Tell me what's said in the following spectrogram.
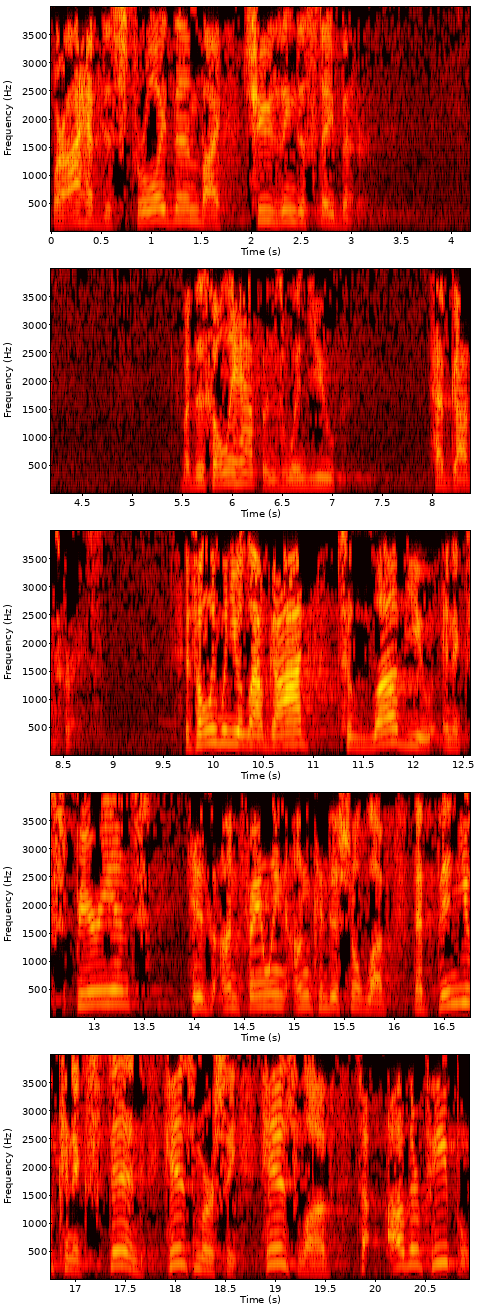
where I have destroyed them by choosing to stay bitter. But this only happens when you have God's grace. It's only when you allow God to love you and experience His unfailing, unconditional love that then you can extend His mercy, His love to other people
